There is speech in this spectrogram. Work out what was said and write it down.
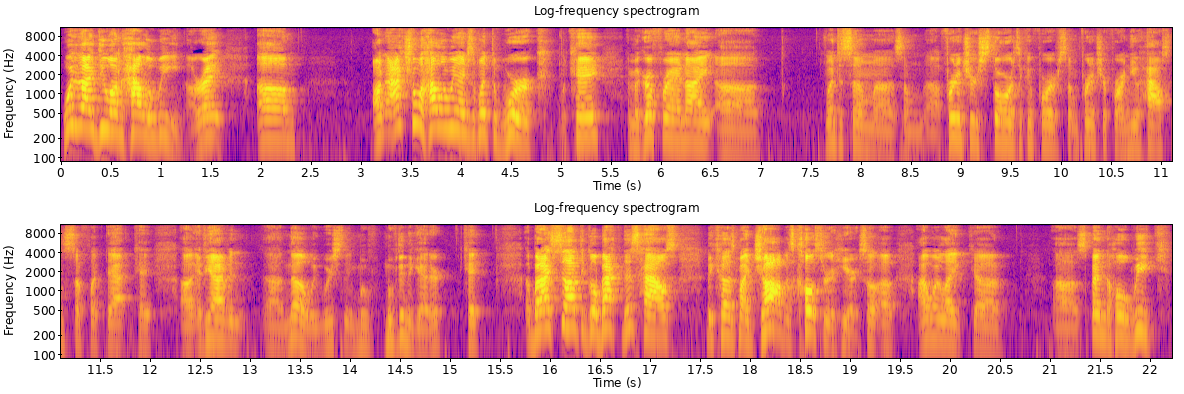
What did I do on Halloween? All right. Um, on actual Halloween, I just went to work, okay? And my girlfriend and I uh, went to some uh, some uh, furniture stores looking for some furniture for our new house and stuff like that, okay? Uh, if you haven't uh, know, we recently moved, moved in together, okay? Uh, but I still have to go back to this house because my job is closer to here. So I would like spend the whole week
